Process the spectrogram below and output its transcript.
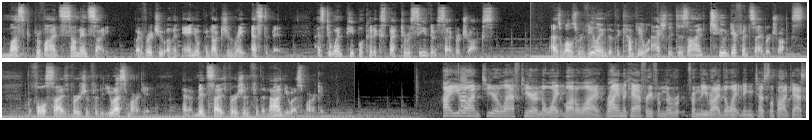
Musk provides some insight by virtue of an annual production rate estimate as to when people could expect to receive their Cybertrucks, as well as revealing that the company will actually design two different Cybertrucks the full size version for the US market and a mid size version for the non US market. Hi, Elon, to your left here in the white Model Y. Ryan McCaffrey from the, from the Ride the Lightning Tesla podcast.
